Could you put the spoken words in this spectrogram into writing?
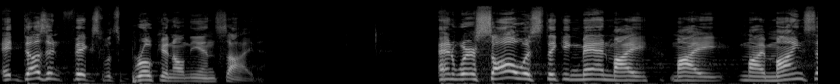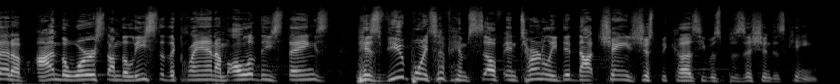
it doesn't fix what's broken on the inside. And where Saul was thinking, man, my my my mindset of I'm the worst, I'm the least of the clan, I'm all of these things, his viewpoints of himself internally did not change just because he was positioned as king.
